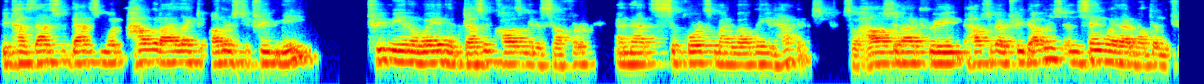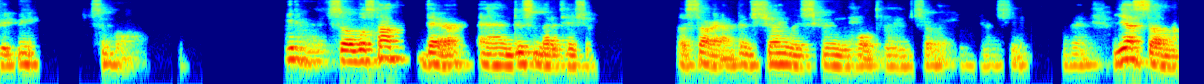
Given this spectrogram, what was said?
because that's that's what how would I like others to treat me? Treat me in a way that doesn't cause me to suffer and that supports my well-being and happiness. So how should I create, how should I treat others? In the same way that I want them to treat me. Simple. So we'll stop there and do some meditation. Oh, sorry, I've been sharing my screen the whole time, so you can see. Okay. Yes, Selma.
